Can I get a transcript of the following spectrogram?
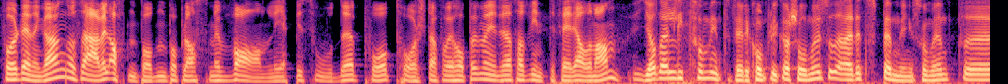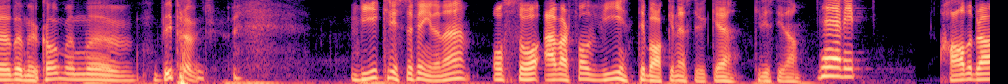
for denne gang, og så er vel Aftenpodden på plass med vanlig episode på torsdag, får vi håpe, med mindre dere har tatt vinterferie alle mann. Ja, det er litt sånn vinterferiekomplikasjoner, så det er et spenningsmoment uh, denne uka, men vi prøver. Vi krysser fingrene, og så er i hvert fall vi tilbake neste uke, Kristina. Det er vi. Ha det bra.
